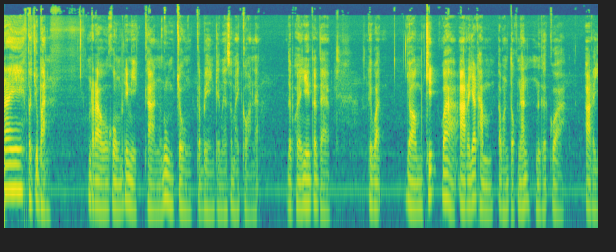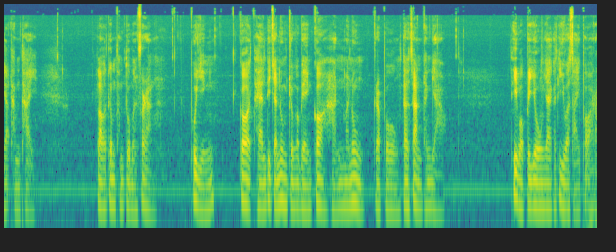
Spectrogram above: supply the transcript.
ในปัจจุบันเราคงไม่ได้มีการนุ่งโจงกระเบนกันเหมือนสมัยก่อนแล้วโดยเฉพาะอย่างยิ่งตั้งแต่เรียกว่ายอมคิดว่าอารยธรรมตะวันตกนั้นเหนือกว่าอารยธรรมไทย เราเริ่มทำตัวเหมือนฝรั่ง ผู้หญิงก็แทนที่จะนุ่งจงกระเบนก็หันมานุ่งกระโปรงทั้งสั้นทั้งยาว ที่บอกไปโยงใยกับที่อยู่อาศัยเพราะอะไร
